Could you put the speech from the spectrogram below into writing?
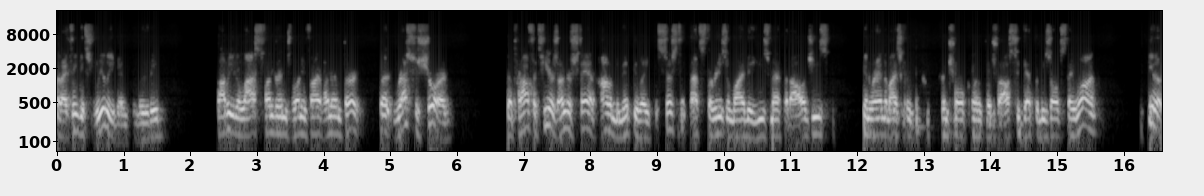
but I think it's really been polluted probably the last 125, 130. But rest assured, the profiteers understand how to manipulate the system. That's the reason why they use methodologies in randomized control clinical trials to get the results they want. You know,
